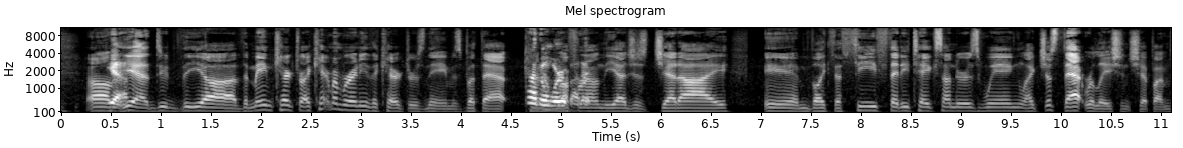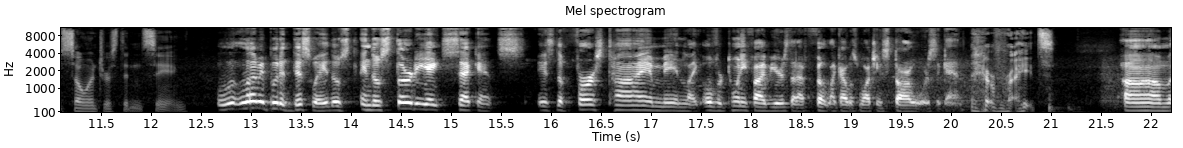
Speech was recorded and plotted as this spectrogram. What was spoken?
um, Yeah. yeah. dude. The uh, the main character, I can't remember any of the characters' names, but that kind of rough about it. around the edges Jedi and like the thief that he takes under his wing, like just that relationship. I'm so interested in seeing. Let me put it this way: those in those 38 seconds is the first time in like over 25 years that I felt like I was watching Star Wars again. right. um,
